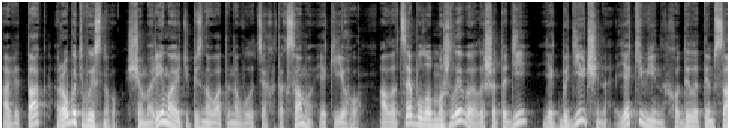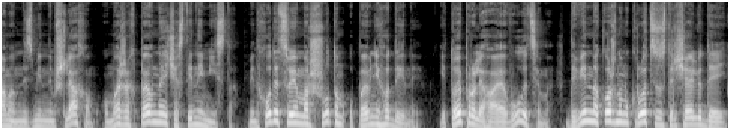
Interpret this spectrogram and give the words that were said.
А відтак робить висновок, що Марі мають упізнавати на вулицях так само, як і його. Але це було б можливе лише тоді, якби дівчина, як і він, ходили тим самим незмінним шляхом у межах певної частини міста. Він ходить своїм маршрутом у певні години, і той пролягає вулицями, де він на кожному кроці зустрічає людей,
